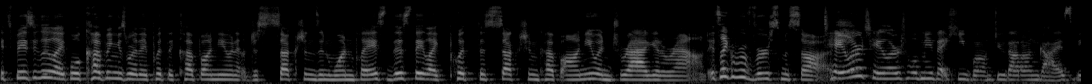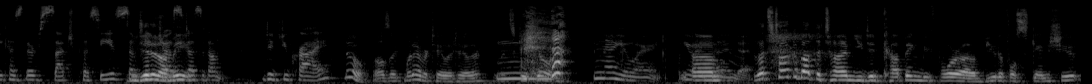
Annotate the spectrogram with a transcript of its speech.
it's basically like well, cupping is where they put the cup on you and it just suctions in one place. This they like put the suction cup on you and drag it around. It's like a reverse massage. Taylor Taylor told me that he won't do that on guys because they're such pussies. So You did he it on just me. does it on. Did you cry? No, I was like, whatever, Taylor, Taylor. Let's keep going. No, you weren't. You weren't Um, gonna do it. let's talk about the time you did cupping before a beautiful skin shoot.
